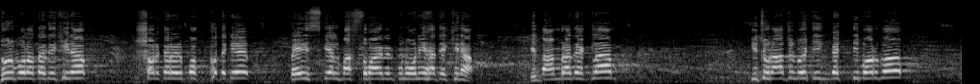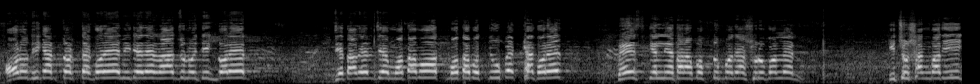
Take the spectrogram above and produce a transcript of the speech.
দুর্বলতা দেখি না। সরকারের পক্ষ থেকে পে স্কেল বাস্তবায়নের কোনো অনীহা দেখি না। কিন্তু আমরা দেখলাম কিছু রাজনৈতিক ব্যক্তিবর্গ অনধিকার চর্চা করে নিজেদের রাজনৈতিক দলের যে তাদের যে মতামত, মতামতকে উপেক্ষা করে পে স্কেল নিয়ে তারা বক্তব্য দেওয়া শুরু করলেন। কিছু সাংবাদিক,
